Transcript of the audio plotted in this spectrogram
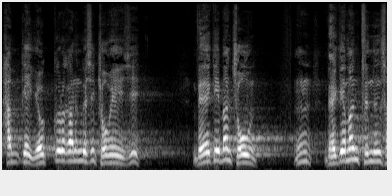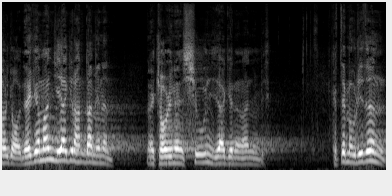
함께 엮어가는 것이 교회이지 내게만 좋은, 음, 내게만 듣는 설교, 내게만 이야기를 한다면은 교회는 쉬운 이야기는 아닙니다. 그 때문에 우리들은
